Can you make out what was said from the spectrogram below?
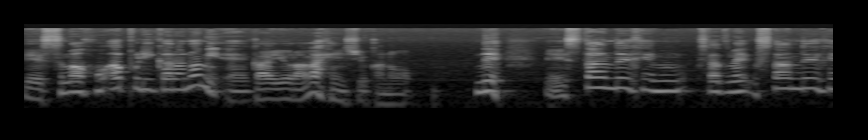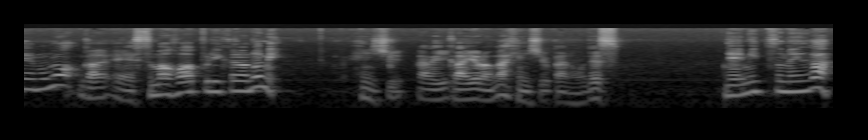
えースマホアプリからのみ、えー概要欄が編集可能。で、えースタンド FM、2つ目、スタンド FM もが、えースマホアプリからのみ編集、概要欄が編集可能です。で、3つ目が、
